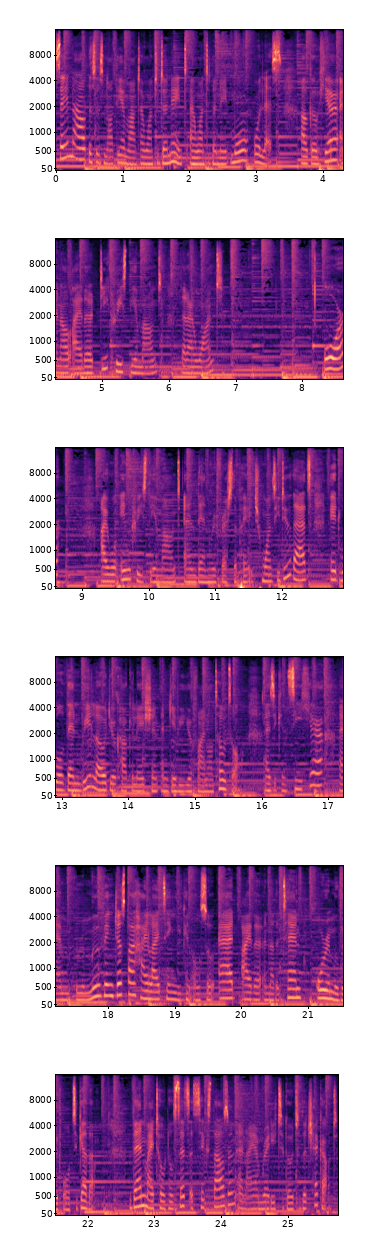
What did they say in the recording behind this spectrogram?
Say now this is not the amount I want to donate. I want to donate more or less. I'll go here and I'll either decrease the amount that I want or I will increase the amount and then refresh the page. Once you do that, it will then reload your calculation and give you your final total. As you can see here, I am removing just by highlighting. You can also add either another 10 or remove it altogether. Then my total sits at 6,000 and I am ready to go to the checkout.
